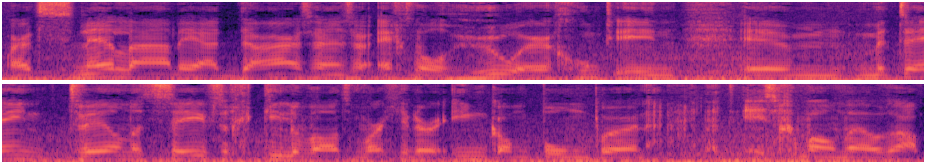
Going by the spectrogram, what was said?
Maar het snel laden, ja, daar zijn ze echt wel heel erg goed in. Ehm, meteen 270 kilowatt wat je erin kan pompen. Nou, dat is gewoon wel rap.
